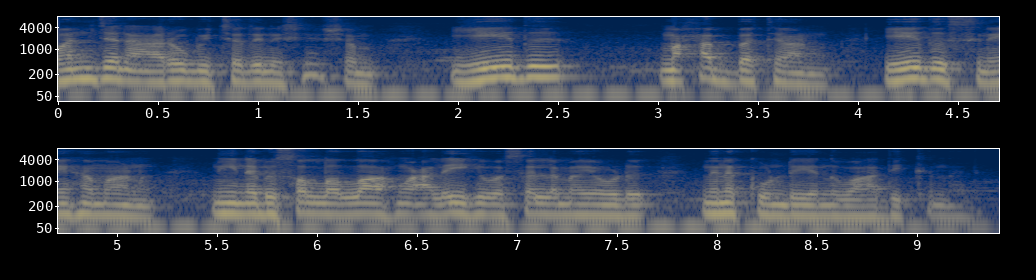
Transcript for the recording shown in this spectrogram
വഞ്ചന ആരോപിച്ചതിന് ശേഷം ഏത് മഹബത്താണ് ഏത് സ്നേഹമാണ് നീ നബി സല്ലാഹു അലൈഹി വസല്ലമയോട് നിനക്കുണ്ട് എന്ന് വാദിക്കുന്നത്.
